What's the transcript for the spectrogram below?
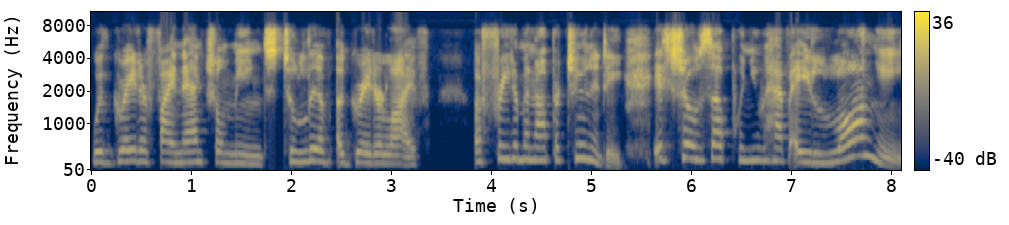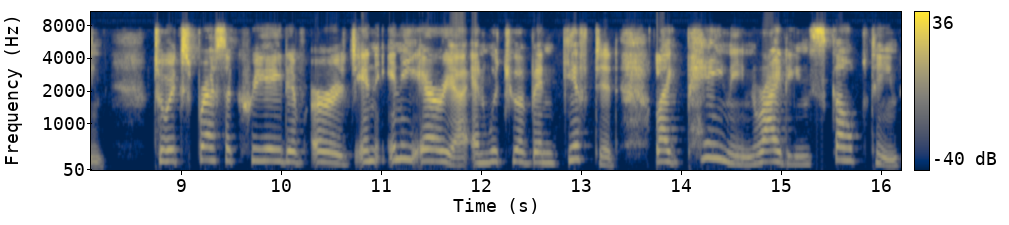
with greater financial means to live a greater life, a freedom and opportunity. It shows up when you have a longing to express a creative urge in any area in which you have been gifted, like painting, writing, sculpting,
